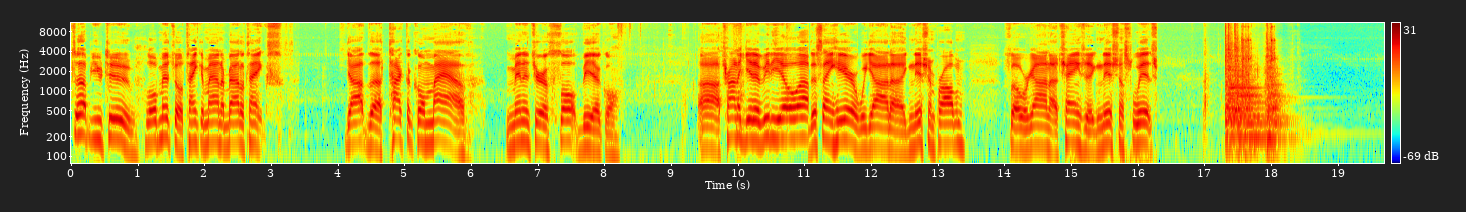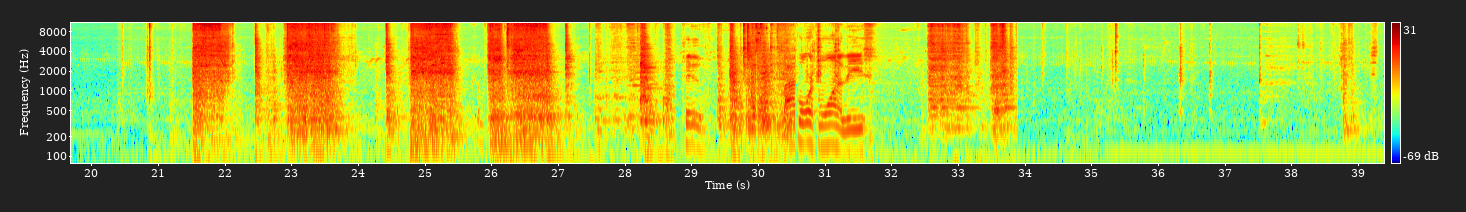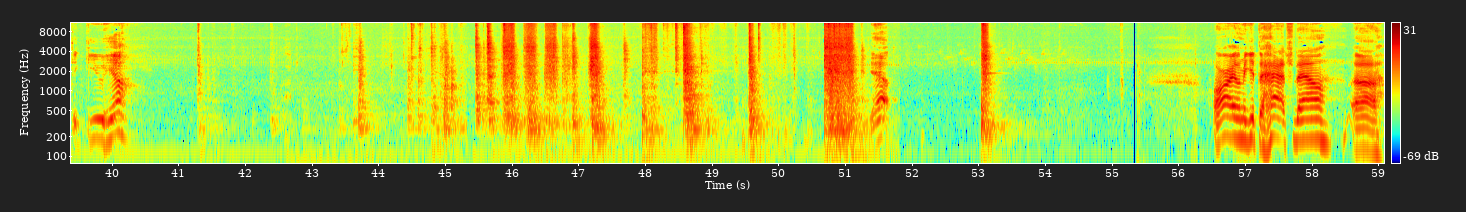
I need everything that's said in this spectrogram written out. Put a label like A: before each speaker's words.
A: What's up YouTube? Lowell Mitchell, Tank Commander Battle Tanks. Got the Tactical MAV miniature assault vehicle. Uh, trying to get a video up. This thing here, we got an ignition problem. So we're gonna change the ignition switch. Two fourth one of these. Stick you here. Yep. All right, let me get the hatch down. Uh,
